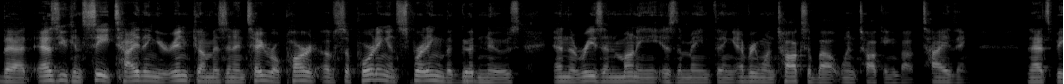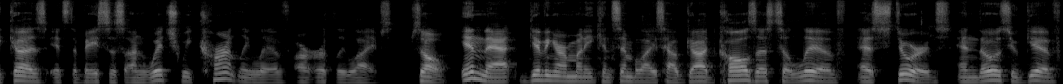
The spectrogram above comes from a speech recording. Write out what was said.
that as you can see, tithing your income is an integral part of supporting and spreading the good news, and the reason money is the main thing everyone talks about when talking about tithing. And that's because it's the basis on which we currently live our earthly lives. So, in that, giving our money can symbolize how God calls us to live as stewards, and those who give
